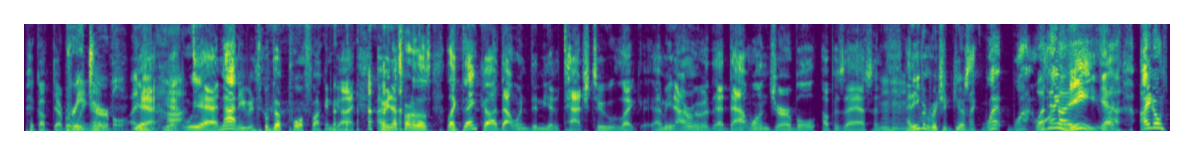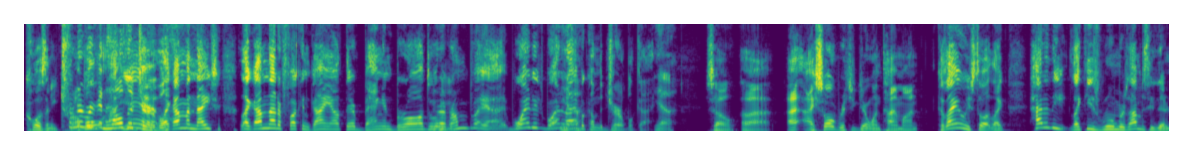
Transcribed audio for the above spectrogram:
Pick up Debra Winger. Pre-gerbil. Yeah, mean, yeah, hot. Yeah. Not even the poor fucking guy. I mean, that's one of those. Like, thank God that one didn't get attached to. Like, I mean, I remember that that one gerbil up his ass, and and even Richard Gere's like, what? Why? Mm-hmm. What why did I- me? yeah. Like, I don't cause any trouble. I never even held a Yeah, gerbil. Like, I'm a nice. Like, I'm not a fucking guy out there banging broads or whatever. I'm. uh, Why did Why did I Mm-hmm. Become the gerbil guy? yeah. So uh, I, I saw Richard Gere one time on because I always thought like how do the like these rumors obviously they're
